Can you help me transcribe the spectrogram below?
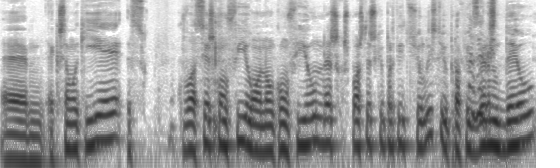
Uh, a questão aqui é que vocês confiam ou não confiam nas respostas que o Partido Socialista e o próprio mas Governo deu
